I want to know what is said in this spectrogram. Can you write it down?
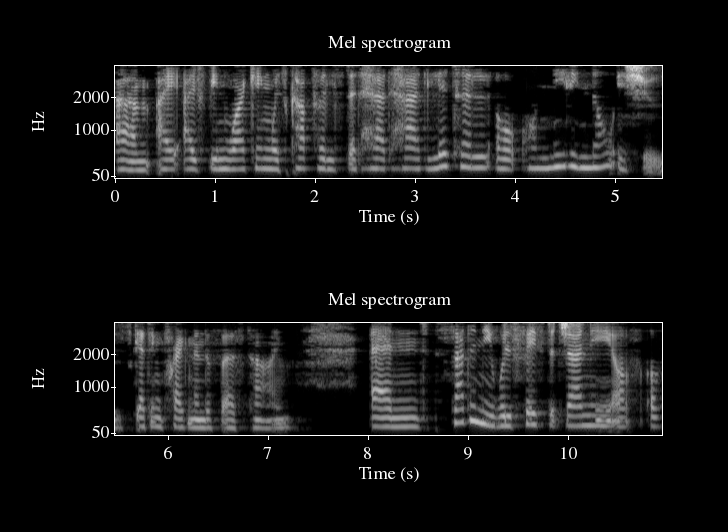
um, I, have been working with couples that had had little or, or nearly no issues getting pregnant the first time and suddenly will face the journey of, of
